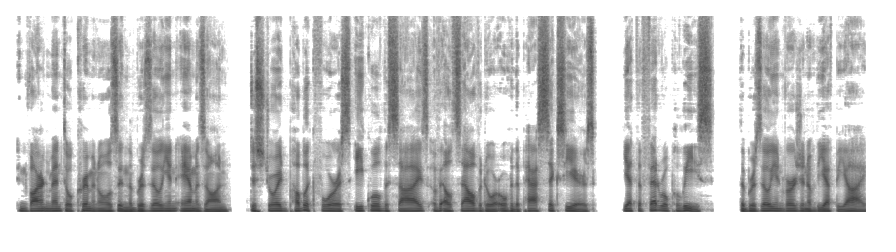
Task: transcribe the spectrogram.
Environmental criminals in the Brazilian Amazon destroyed public forests equal the size of El Salvador over the past six years, yet the federal police, the Brazilian version of the FBI,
